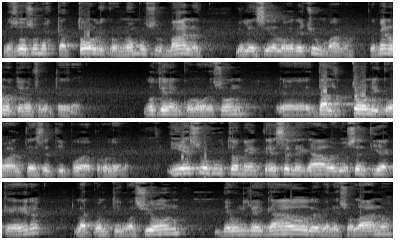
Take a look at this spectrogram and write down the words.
Nosotros somos católicos, no musulmanes. Yo le decía, los derechos humanos, primero no tienen fronteras, no tienen colores, son eh, daltónicos ante ese tipo de problemas. Y eso justamente, ese legado, yo sentía que era la continuación de un legado de venezolanos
